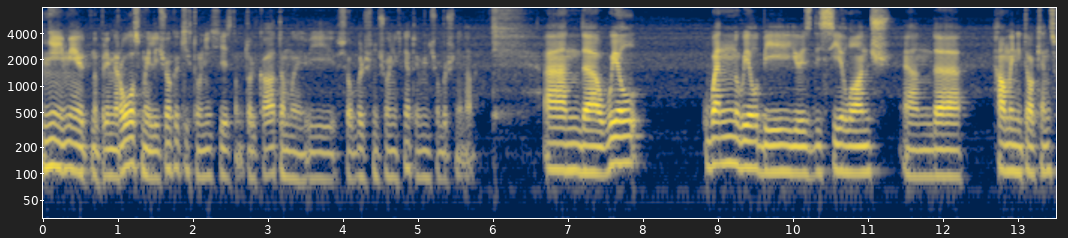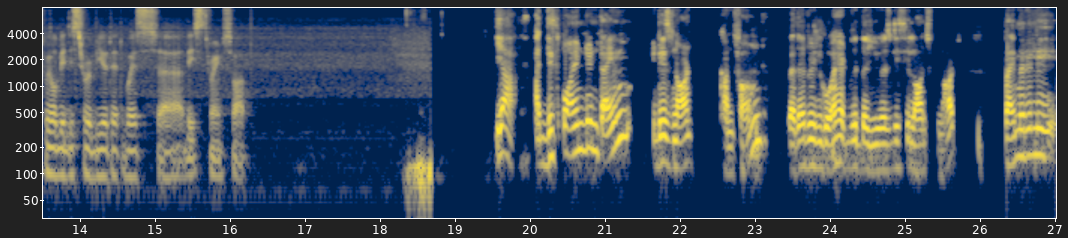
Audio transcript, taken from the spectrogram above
не имеют, например, осмы или еще каких-то, у них есть там только атомы, и все, больше ничего у них нет, им ничего больше не надо. And uh, will, when will be USDC launch and uh, how many tokens will be distributed with uh, this stream swap? Yeah, at this point in time, it is not confirmed whether we'll go ahead with the USDC launch or not. Primarily,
